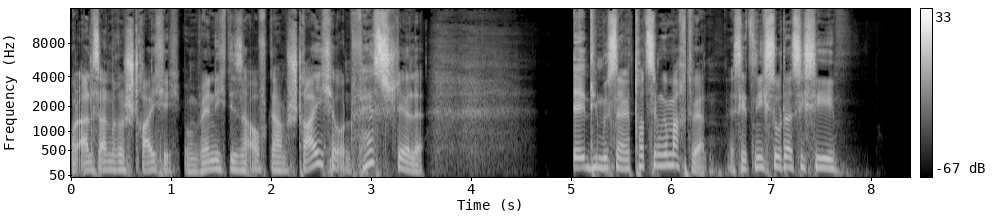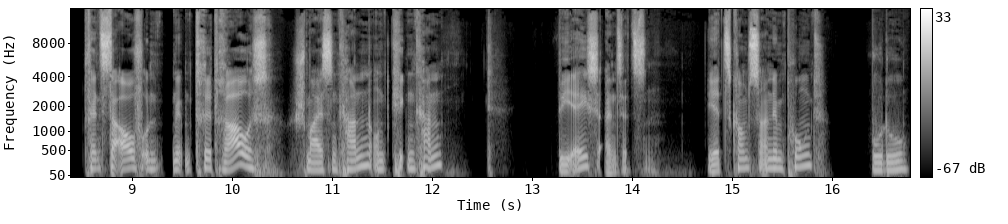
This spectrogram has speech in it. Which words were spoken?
und alles andere streiche ich. Und wenn ich diese Aufgaben streiche und feststelle, äh, die müssen ja trotzdem gemacht werden. Es ist jetzt nicht so, dass ich sie Fenster auf und mit dem Tritt rausschmeißen kann und kicken kann. VAs einsetzen. Jetzt kommst du an den Punkt, wo du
